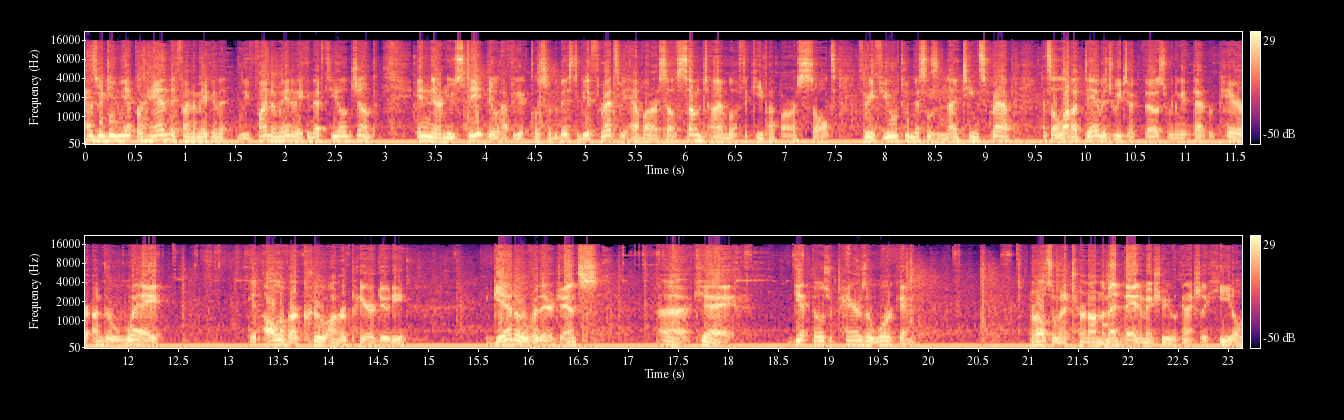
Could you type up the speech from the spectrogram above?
As we gain the upper hand, they find a make an, we find a way to make an FTL jump. In their new state, they will have to get closer to the base to be a threat, so we have on ourselves some time. We'll have to keep up our assault. Three fuel, two missiles, and 19 scrap. That's a lot of damage we took, though, so we're going to get that repair underway. Get all of our crew on repair duty. Get over there, gents. Okay. Get those repairs a working. We're also going to turn on the med bay to make sure people can actually heal.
